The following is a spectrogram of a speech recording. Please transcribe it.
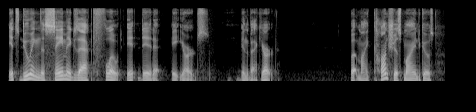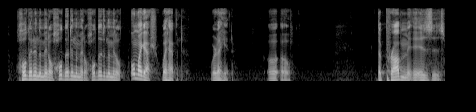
it's doing the same exact float it did at eight yards in the backyard. But my conscious mind goes, hold it in the middle, hold it in the middle, hold it in the middle. Oh my gosh, what happened? Where'd I hit? Uh oh. The problem is, is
